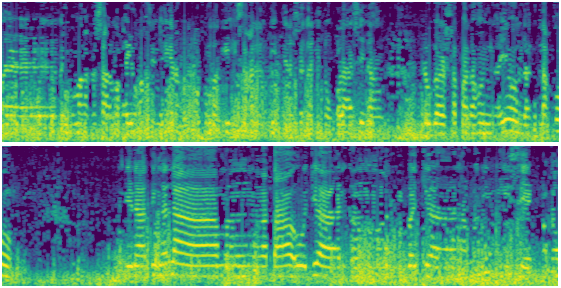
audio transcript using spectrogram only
eh, may mga kasama kayo kasi mahirap naman kung mag-iisa ka lang dito sa ganitong klase ng lugar sa panahon ngayon. Lahat ko hindi natin alam ang mga tao dyan ang mga iba dyan ang mag-iisip baka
